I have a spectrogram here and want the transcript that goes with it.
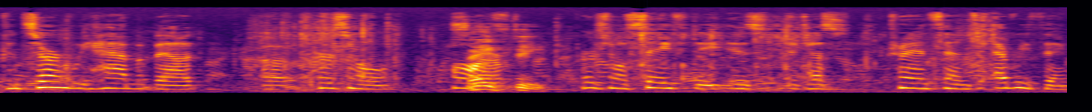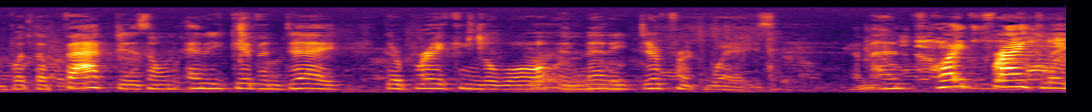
concern we have about uh, personal harm, Safety. personal safety is it just transcends everything. But the fact is, on any given day, they're breaking the law in many different ways. And, and quite frankly,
